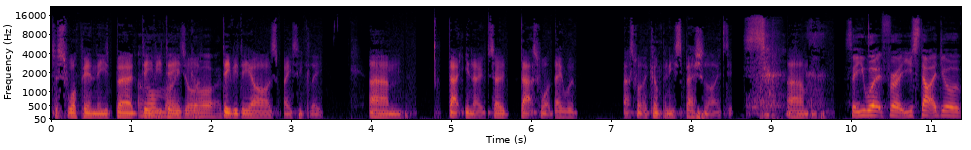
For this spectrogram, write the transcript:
to swap in these burnt Oh DVDs or God. DVD-Rs, basically. Um, that you know, so that's what they were. That's what the company specialised in. Um, So you worked for it, you started your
